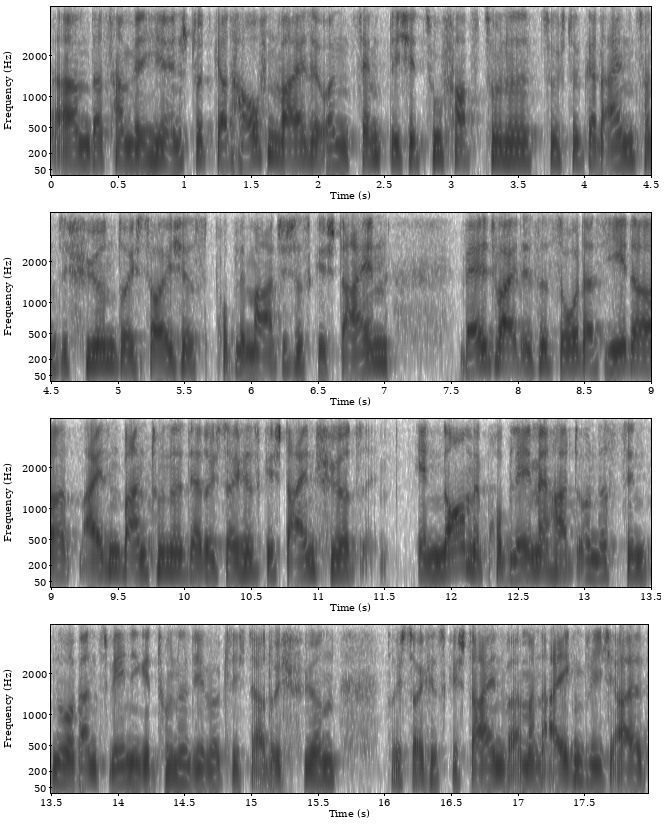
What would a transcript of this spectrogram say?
Ähm, das haben wir hier in Stuttgart haufenweise und sämtliche Zufahrtstunnel zu Stuttgart 21 führen durch solches problematisches Gestein. Weltweit ist es so, dass jeder Eisenbahntunnel, der durch solches Gestein führt, enorme Probleme hat. Und das sind nur ganz wenige Tunnel, die wirklich dadurch führen, durch solches Gestein, weil man eigentlich als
